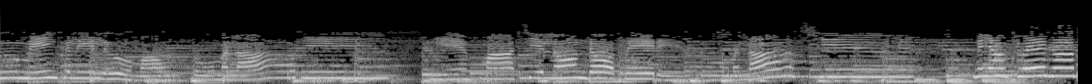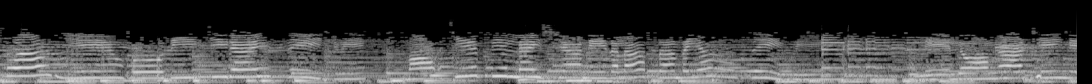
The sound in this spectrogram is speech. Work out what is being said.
င်ဆိုမလားပြီရင်မှာချစ်လွန်တော့သေးတယ်ဆိုမလားရှင်နှစ်ယောက်ကျွဲကားသွားရင်ဟိုဒီကြည်တိုင်းစိတ်တွင်မောင်အချစ်ပြလိုက်ရှာနေသလားတန်တရားစိတ်ဝင်လေလွန်ငါချင်းနေ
